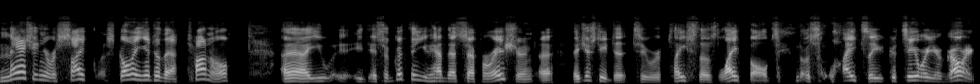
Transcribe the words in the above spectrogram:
Imagine you're a cyclist going into that tunnel. Uh, you, it's a good thing you have that separation. Uh, they just need to, to replace those light bulbs, those lights, so you can see where you're going.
